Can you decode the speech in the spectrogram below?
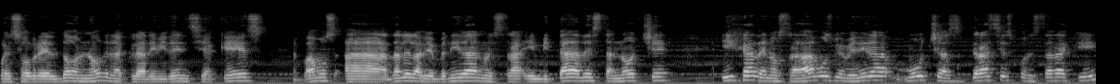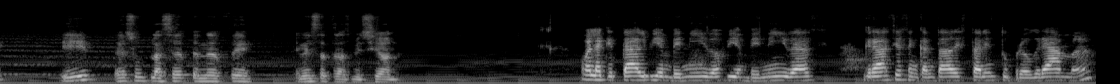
pues sobre el don, ¿no? De la clarividencia, que es, vamos a darle la bienvenida a nuestra invitada de esta noche, hija de Nostradamus, bienvenida, muchas gracias por estar aquí y es un placer tenerte en esta transmisión. Hola, ¿qué tal? Bienvenidos, bienvenidas. Gracias, encantada de estar en tu programa.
